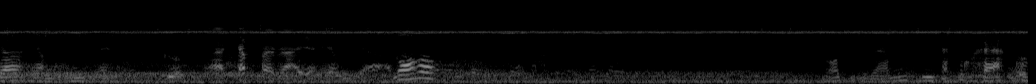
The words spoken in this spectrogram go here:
ra em đi em cứ à, cắt ra lại em ra có không nó chỉ dám đi cắt chỗ khác thôi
